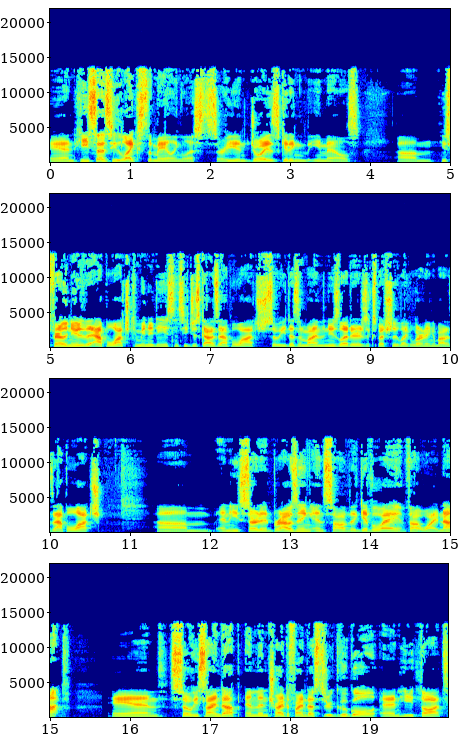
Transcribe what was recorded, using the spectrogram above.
And he says he likes the mailing lists or he enjoys getting the emails. Um, he's fairly new to the Apple Watch community since he just got his Apple Watch, so he doesn't mind the newsletters, especially like learning about his Apple Watch. Um, and he started browsing and saw the giveaway and thought, why not? And so he signed up and then tried to find us through Google. And he thought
